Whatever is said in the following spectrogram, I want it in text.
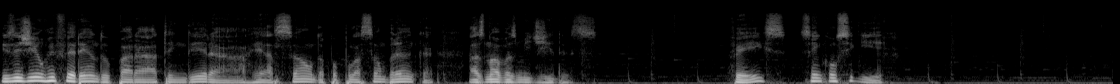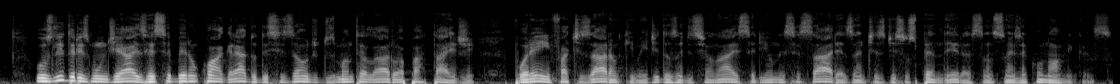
exigia um referendo para atender à reação da população branca às novas medidas. Fez sem conseguir. Os líderes mundiais receberam com agrado a decisão de desmantelar o apartheid, porém enfatizaram que medidas adicionais seriam necessárias antes de suspender as sanções econômicas.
